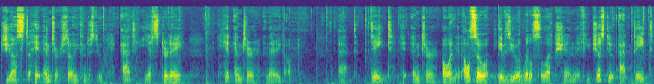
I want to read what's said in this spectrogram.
just hit enter. So you can just do at yesterday, hit enter, and there you go. At date, hit enter. Oh, and it also gives you a little selection. If you just do at date,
